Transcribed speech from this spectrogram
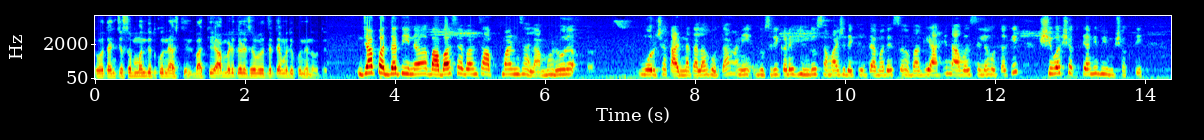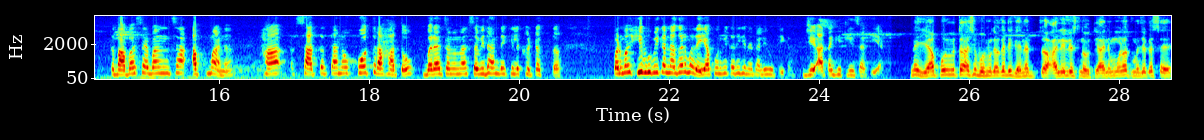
किंवा त्यांचे संबंधित कोणी असतील. बाकी आंबेडकरी चळवळीतले त्यामध्ये कोणी नव्हते. ज्या पद्धतीनं बाबासाहेबांचा अपमान झाला म्हणून मोर्चा काढण्यात आला होता आणि दुसरीकडे हिंदू समाज देखील त्यामध्ये सहभागी आहे. नावच दिलं होतं की शिवशक्ती आणि भीमशक्ती. तर बाबासाहेबांचा अपमान हा सातत्यानं होत राहतो. बऱ्याच जणांना संविधान देखील खटकतं. पण मग ही भूमिका नगरमध्ये यापूर्वी कधी घेण्यात आली होती का? जी आता घेतली जाते नाही यापूर्वी तर अशी भूमिका कधी घेण्यात आलेलीच नव्हती. आणि मुळात म्हणजे कसं आहे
